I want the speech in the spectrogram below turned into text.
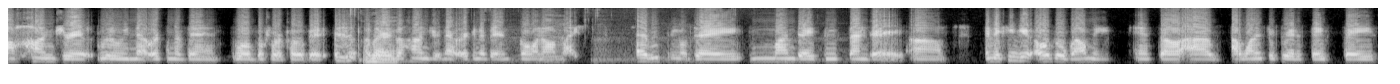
a hundred literally networking events. Well, before COVID, right. there's a hundred networking events going on like every single day, Monday through Sunday, um, and it can get overwhelming. And so I, I wanted to create a safe space,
